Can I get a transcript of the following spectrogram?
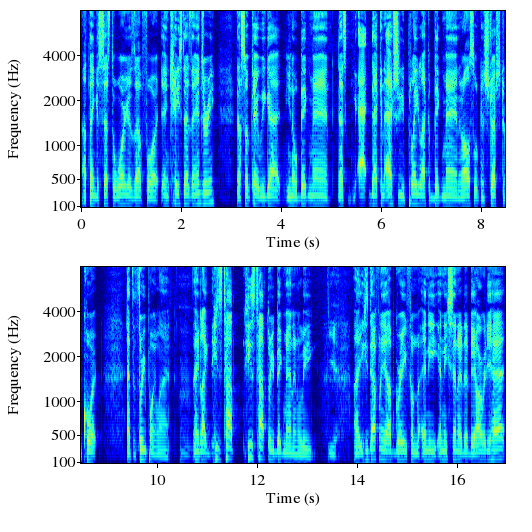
I think it sets the Warriors up for in case there's an injury. That's okay. We got you know big man that's that can actually play like a big man and also can stretch the court at the three point line. And, like he's top he's top three big man in the league. Yeah. Uh, he's definitely an upgrade from any any center that they already had.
